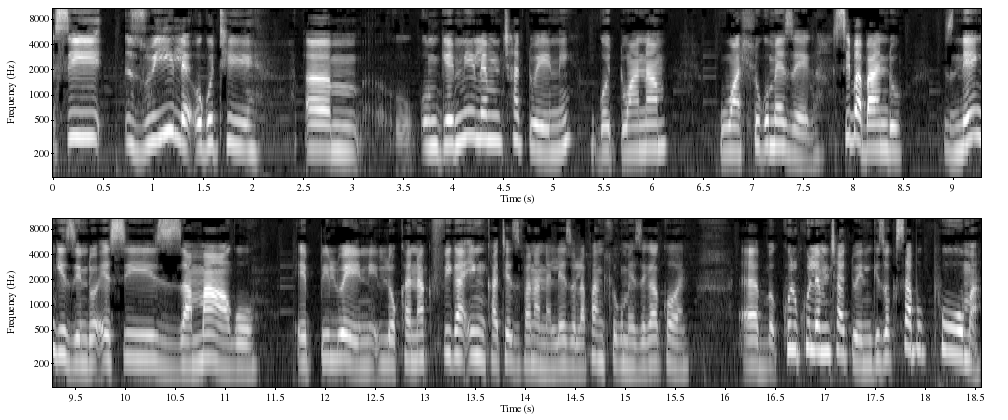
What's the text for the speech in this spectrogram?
Sizwile ukuthi um ungenile emtshadweni kodwana wahlukumezeka. Sibabantu ziningi izinto esizamako empilweni lokha nakufika ingikhathi ezifana nalezo lapha ngihlukumezeka khona. Um khulukhulu emtshadweni ngizokusaba ukuphuma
